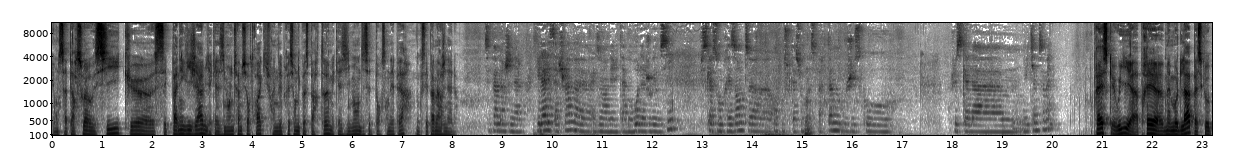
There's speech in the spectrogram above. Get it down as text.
Et on s'aperçoit aussi que c'est pas négligeable. Il y a quasiment une femme sur trois qui fera une dépression du postpartum et quasiment 17% des pères. Donc c'est pas marginal. C'est pas marginal. Et là, les sages-femmes, euh, elles ont un véritable rôle à jouer aussi, puisqu'elles sont présentes euh, en consultation Mm. postpartum jusqu'au jusqu'à la euh, huitième semaine. Presque, oui. Après, euh, même au-delà, parce qu'au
